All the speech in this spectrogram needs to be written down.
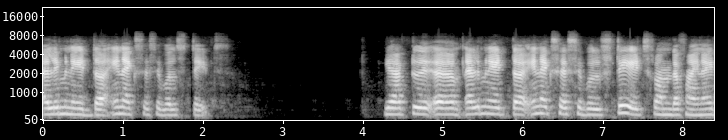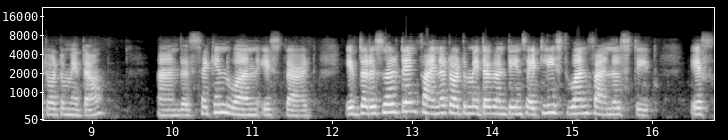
eliminate the inaccessible states. You have to um, eliminate the inaccessible states from the finite automata. And the second one is that if the resultant finite automata contains at least one final state, if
